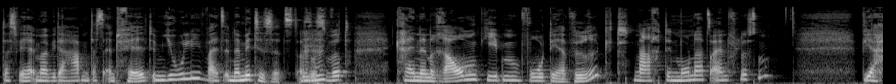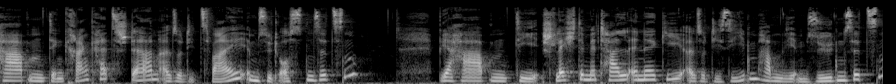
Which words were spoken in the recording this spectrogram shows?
das wir ja immer wieder haben, das entfällt im Juli, weil es in der Mitte sitzt. Also es wird keinen Raum geben, wo der wirkt nach den Monatseinflüssen. Wir haben den Krankheitsstern, also die zwei, im Südosten sitzen. Wir haben die schlechte Metallenergie, also die sieben, haben wir im Süden sitzen.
